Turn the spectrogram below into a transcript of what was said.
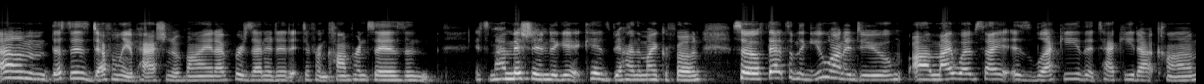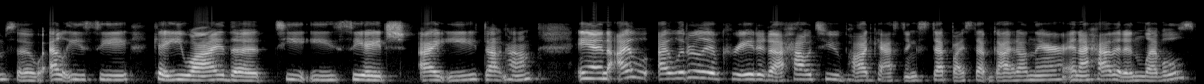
Um, this is definitely a passion of mine. I've presented it at different conferences and it's my mission to get kids behind the microphone. So if that's something you want to do, um, my website is leckeythetechie.com. So L E C K E Y, the T E C H I E.com. And I, I literally have created a how to podcasting step by step guide on there, and I have it in levels.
